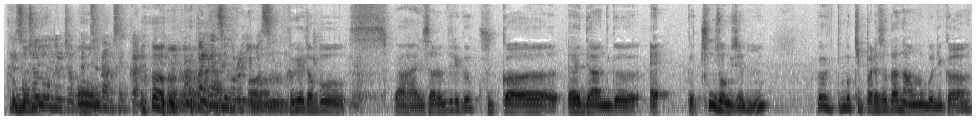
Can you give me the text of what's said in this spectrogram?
그래서 그 뭐, 저도 오늘 저 어. 베트남 색깔 빨간색으로 어, 입었습니다. 그게 전부 야 이 사람들이 그 국가에 대한 그, 애, 그 충성심 그 뭐 깃발에서 다 나오는 거니까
